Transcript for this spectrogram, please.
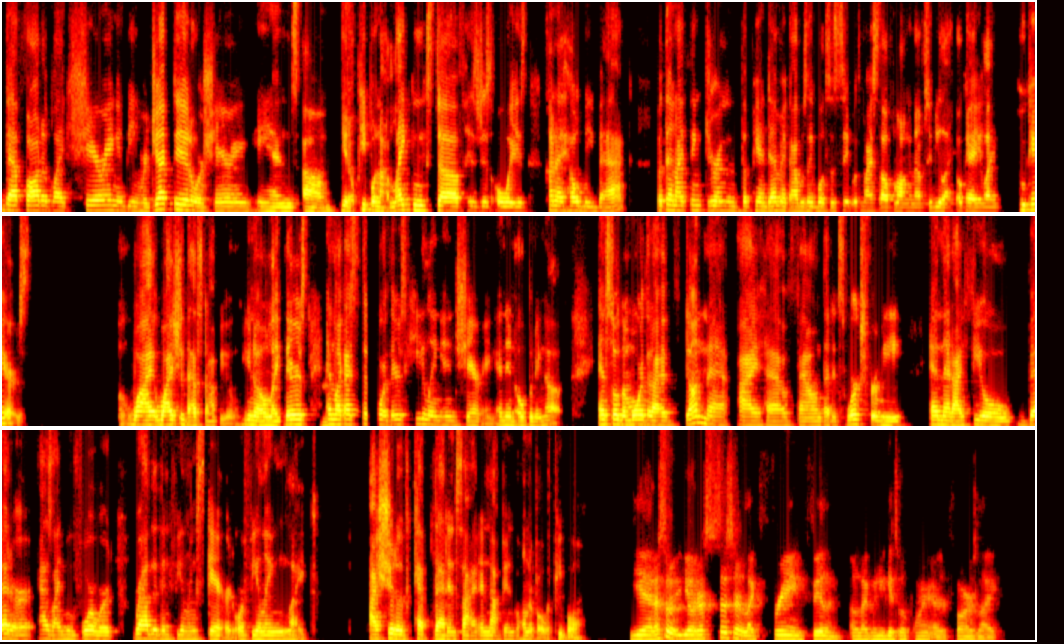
that thought of like sharing and being rejected or sharing and um, you know people not liking stuff has just always kind of held me back. But then i think during the pandemic i was able to sit with myself long enough to be like okay like who cares? Why why should that stop you? You know like there's mm-hmm. and like i said before there's healing in sharing and in opening up. And so the more that i've done that i have found that it's worked for me and that I feel better as I move forward rather than feeling scared or feeling like I should have kept that inside and not been vulnerable with people. Yeah, that's a yo, that's such a like freeing feeling of like when you get to a point as far as like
